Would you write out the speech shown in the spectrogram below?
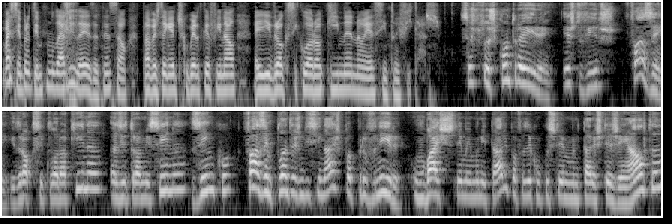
Vai sempre a tempo de mudar de ideias, atenção. Talvez tenha descoberto que afinal a hidroxicloroquina não é assim tão eficaz. Se as pessoas contraírem este vírus, fazem hidroxicloroquina, azitromicina, zinco, fazem plantas medicinais para prevenir um baixo sistema imunitário, para fazer com que o sistema imunitário esteja em alta.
